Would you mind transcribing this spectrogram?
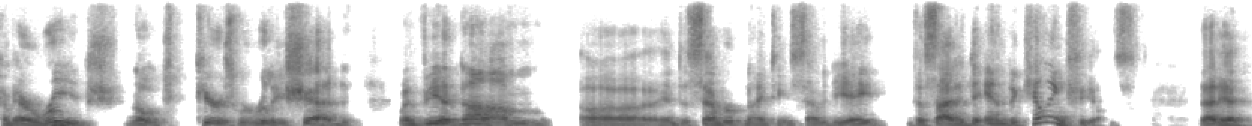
Khmer Rouge. No tears were really shed when Vietnam uh, in December of 1978 decided to end the killing fields that had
